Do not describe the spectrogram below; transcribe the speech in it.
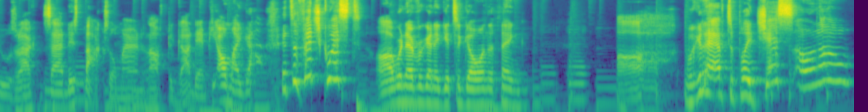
Inside this box, old man, off the goddamn key. Oh my god, it's a fetch quest! Oh, we're never gonna get to go on the thing. Oh, we're gonna have to play chess. Oh no.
